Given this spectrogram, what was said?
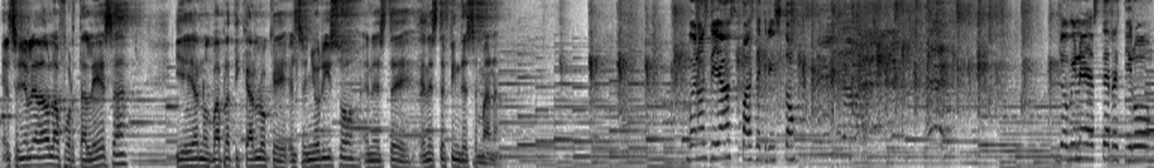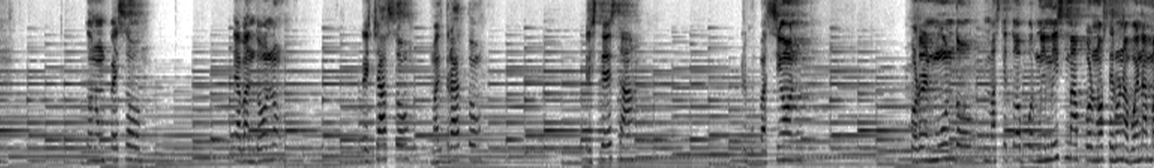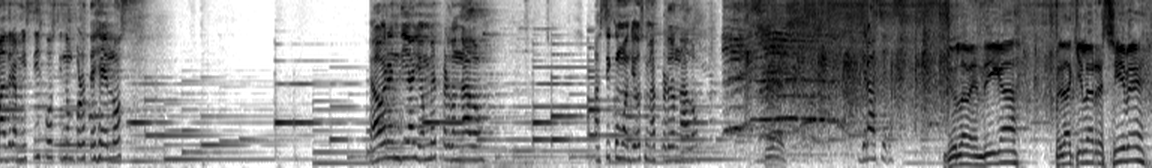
el Señor le ha dado la fortaleza y ella nos va a platicar lo que el Señor hizo en este, en este fin de semana. Buenos días, paz de Cristo. Yo vine a este retiro con un peso de abandono, rechazo, maltrato, tristeza, preocupación por el mundo, más que todo por mí misma, por no ser una buena madre a mis hijos y no protegerlos. Ahora en día yo me he perdonado, así como Dios me ha perdonado. Gracias. Dios la bendiga. ¿Verdad? ¿Quién la recibe?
